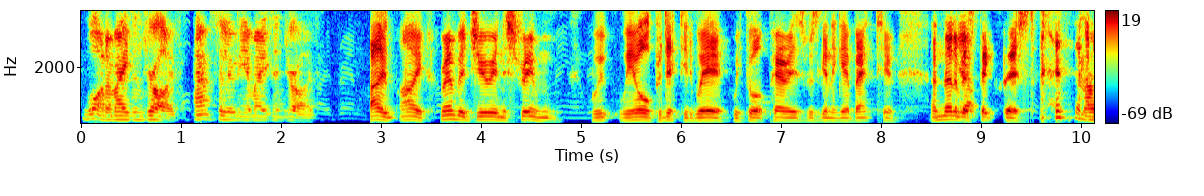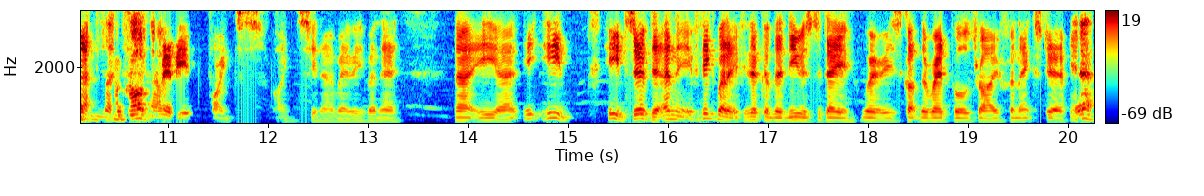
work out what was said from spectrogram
what an amazing drive! Absolutely amazing drive. I I remember during the stream we, we all predicted where we thought Perez was going to get back to, and none of us picked first. No, God, no. maybe points, points, you know, maybe, but uh, no, he, uh, he he he deserved it. And if you think about it, if you look at the news today, where he's got the Red Bull drive for next year, Yeah.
